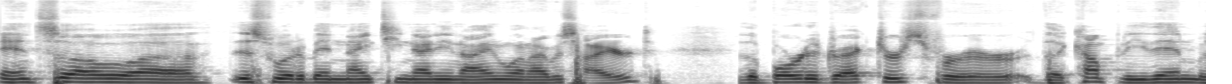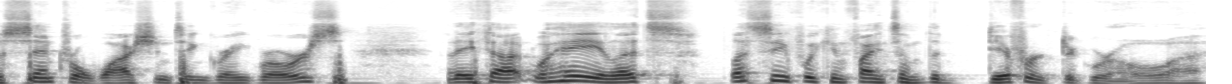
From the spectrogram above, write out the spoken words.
And so uh, this would have been 1999 when I was hired. The board of directors for the company then was Central Washington Grain Growers. They thought, well, hey, let's let's see if we can find something different to grow. Uh,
